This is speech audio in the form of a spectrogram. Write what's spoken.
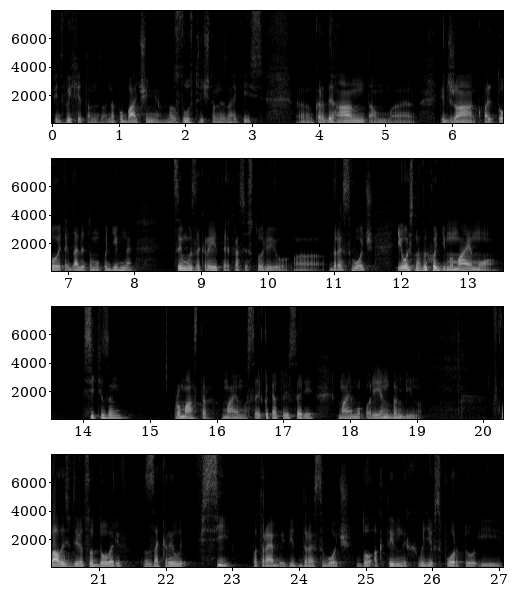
під вихід там, не знаю, на побачення, на зустріч, там, не знаю, якийсь е, кардиган, там, е, піджак, пальто і так далі, тому подібне. Цим ви закриєте якраз історію е, Dress Watch. І ось на виході ми маємо Citizen ProMaster, маємо Seiko 5 серії, маємо Orient Bambino. Вклались в 900 доларів, закрили всі потреби від Watch до активних видів спорту і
